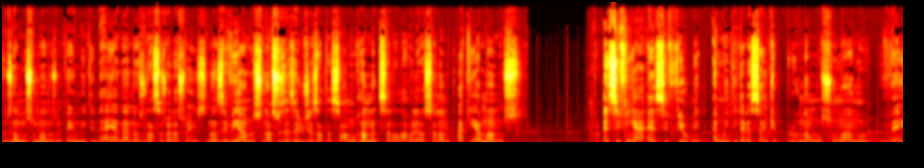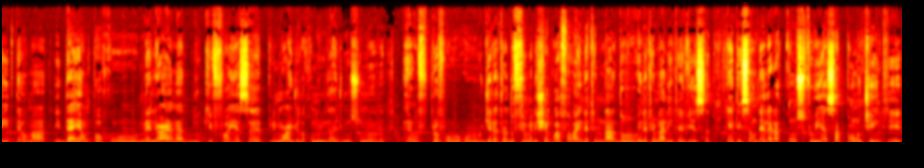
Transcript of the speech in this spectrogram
os não muçulmanos não tenham muita ideia, né? Nas nossas orações nós enviamos nossos desejos de exaltação a Muhammad sallallahu alaihi wasallam, a quem amamos. Esse fim é esse filme é muito interessante pro não muçulmano ver e ter uma ideia um pouco melhor, né, do que foi esse primórdio da comunidade muçulmana. É, o, o, o diretor do filme ele chegou a falar em determinado em determinada entrevista que a intenção dele era construir essa ponte entre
